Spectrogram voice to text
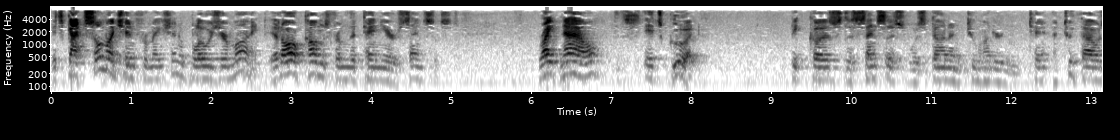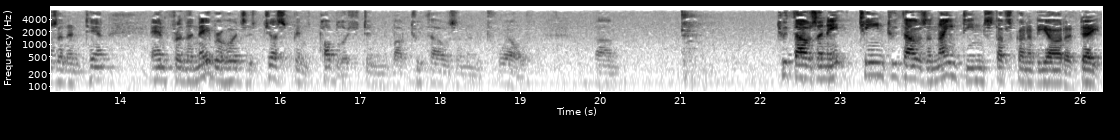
It's got so much information it blows your mind. It all comes from the 10 year census. Right now, it's, it's good because the census was done in 2010, uh, and for the neighborhoods, it's just been published in about 2012. Um, 2018, 2019 stuff's going to be out of date.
